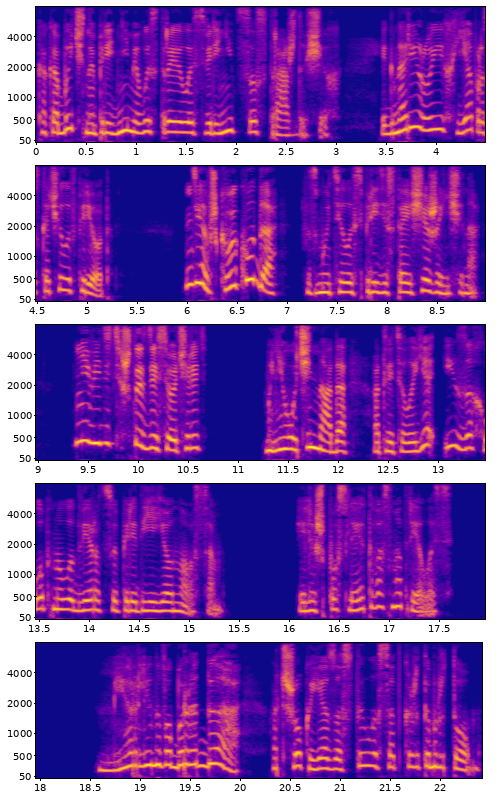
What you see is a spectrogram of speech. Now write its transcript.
Как обычно, перед ними выстроилась вереница страждущих. Игнорируя их, я проскочила вперед. «Девушка, вы куда?» — возмутилась впереди стоящая женщина. «Не видите, что здесь очередь?» «Мне очень надо», — ответила я и захлопнула дверцу перед ее носом. И лишь после этого осмотрелась. «Мерлинова борода!» От шока я застыла с открытым ртом.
